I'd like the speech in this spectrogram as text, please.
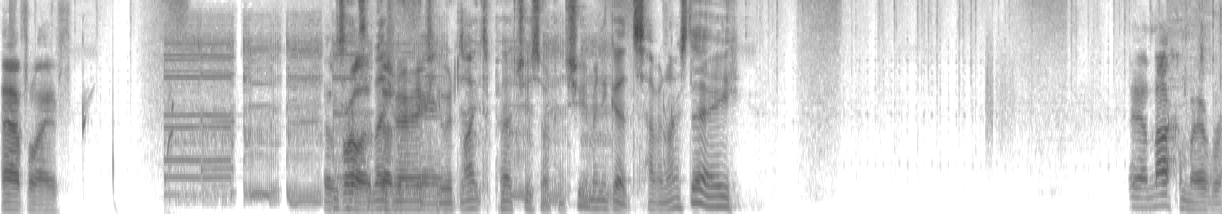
Half Life. Is the leisure if you would like to purchase or consume any goods. Have a nice day. Yeah, knock him over.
